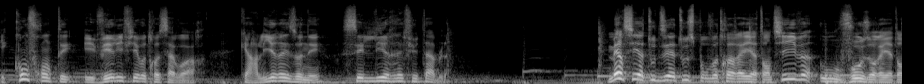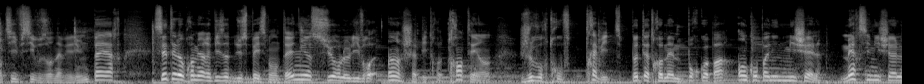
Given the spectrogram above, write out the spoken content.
Et confrontez et vérifiez votre savoir, car l'irraisonné, c'est l'irréfutable. Merci à toutes et à tous pour votre oreille attentive, ou vos oreilles attentives si vous en avez une paire. C'était le premier épisode du Space Mountain sur le livre 1 chapitre 31. Je vous retrouve très vite, peut-être même pourquoi pas, en compagnie de Michel. Merci Michel.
